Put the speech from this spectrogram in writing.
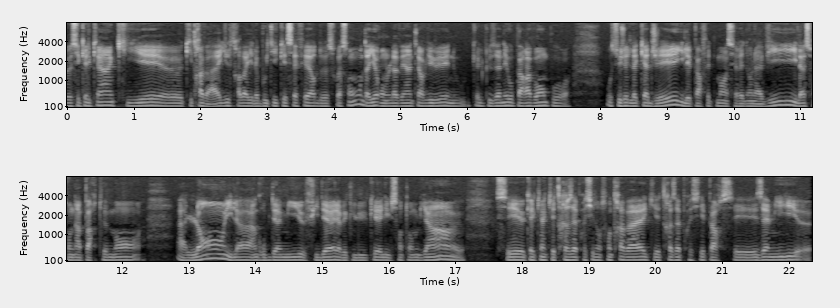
Euh, c'est quelqu'un qui est euh, qui travaille. Il travaille à la boutique SFR de Soissons. D'ailleurs, on l'avait interviewé nous quelques années auparavant pour au sujet de la 4G. Il est parfaitement inséré dans la vie. Il a son appartement à Lens. Il a un groupe d'amis fidèles avec lesquels il s'entend bien. Euh, c'est quelqu'un qui est très apprécié dans son travail, qui est très apprécié par ses amis. Euh,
